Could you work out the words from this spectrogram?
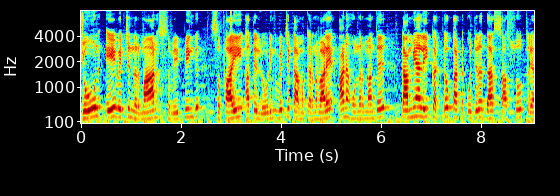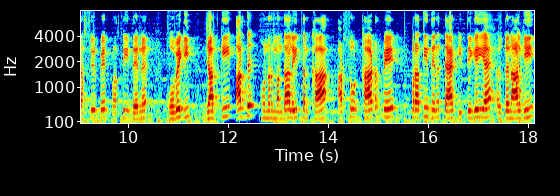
ਜ਼ੋਨ A ਵਿੱਚ ਨਿਰਮਾਣ, ਸਵੀਪਿੰਗ, ਸਫ਼ਾਈ ਅਤੇ ਲੋਡਿੰਗ ਵਿੱਚ ਕੰਮ ਕਰਨ ਵਾਲੇ ਅਣਹੁਨਰਮੰਦ ਕਾਮਿਆਂ ਲਈ ਘੱਟੋ-ਘੱਟ ਉਜਰਤ ਦਰ 783 ਰੁਪਏ ਪ੍ਰਤੀ ਦਿਨ ਹੋਵੇਗੀ, ਜਦਕਿ ਅਰਧ ਹੁਨਰਮੰਦਾਂ ਲਈ ਤਨਖਾਹ 868 ਰੁਪਏ ਪ੍ਰਤੀ ਦਿਨ ਤੈਅ ਕੀਤੀ ਗਈ ਹੈ। ਉਸ ਦੇ ਨਾਲ ਹੀ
